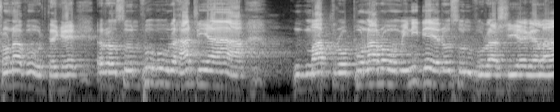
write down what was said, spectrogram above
সোনাপুর থেকে রসুলপুর হাটিয়া। মাত্র পনেরো মিনিটে রসুলপুর আসিয়া গেলাম।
